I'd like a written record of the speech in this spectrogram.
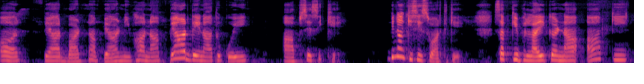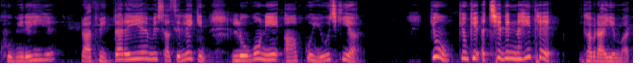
और प्यार बांटना, प्यार निभाना, प्यार देना तो कोई आपसे सीखे। बिना किसी स्वार्थ के। सबकी भलाई करना आपकी खूबी रही है। प्राथमिकता रही है हमेशा से, लेकिन लोगों ने आपको यूज़ किया। क्यों? क्योंकि अच्छे दिन नहीं थे। घबराइए मत।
